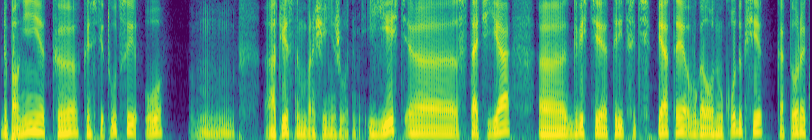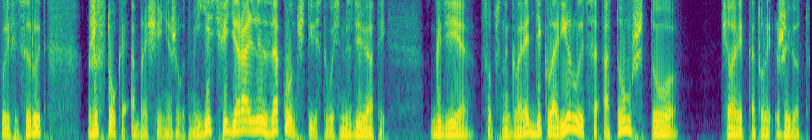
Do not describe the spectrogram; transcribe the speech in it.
дополнение к Конституции о ответственном обращении с животными. Есть э, статья э, 235 в Уголовном кодексе, которая квалифицирует жестокое обращение с животными. Есть федеральный закон 489, где, собственно говоря, декларируется о том, что человек, который живет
